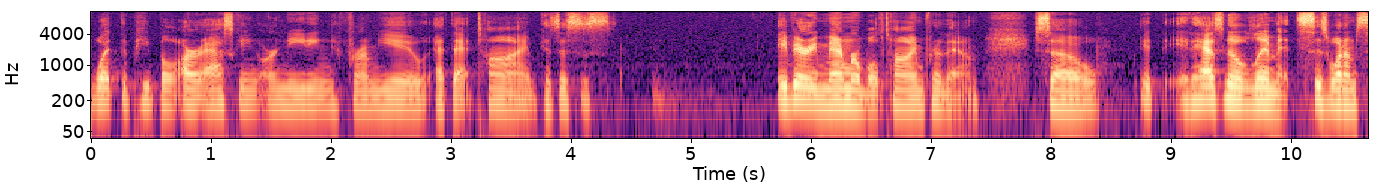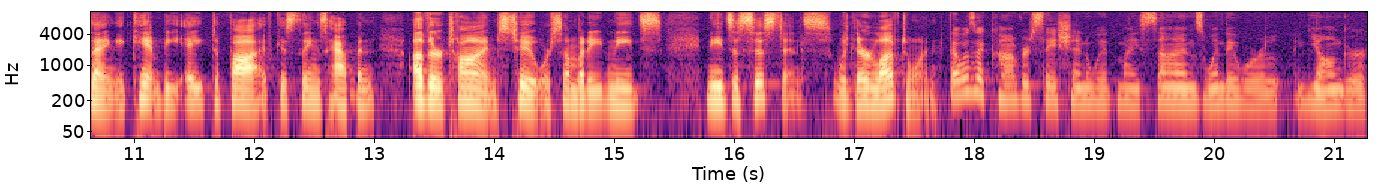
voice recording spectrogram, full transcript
what the people are asking or needing from you at that time, because this is a very memorable time for them. So it, it has no limits, is what I'm saying. It can't be eight to five because things happen other times too, where somebody needs needs assistance with their loved one. That was a conversation with my sons when they were younger.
